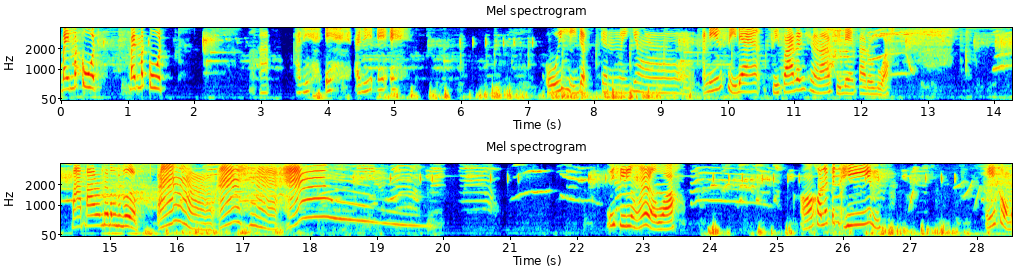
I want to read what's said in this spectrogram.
ใบมะกรูด ใบมะกรูดอะอันนี้เอ๊ะอันนี้เอ๊ะเอ๊ะโอ้ยหีดักจันไม่ยอมอันนี้สีแดง สีฟ้าได้ชนะ สีแดงตาลัวๆปาปาเบบเบบอ้าอ้าวอ้าวมีสีเหลืองด้วยเหรอวะ อ๋อเขาเล่นเป็นทีมเฮ้ยส่งไหม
